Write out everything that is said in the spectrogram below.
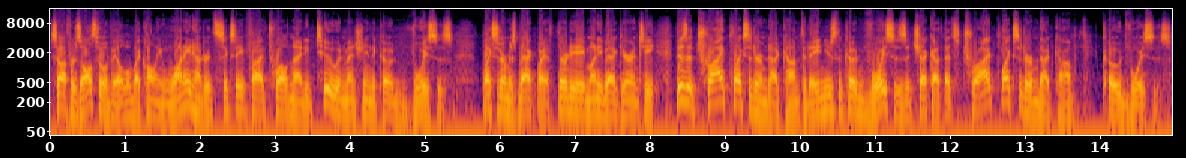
This offer is also available by calling 1-800-685-1292 and mentioning the code VOICES. Plexiderm is backed by a 30-day money-back guarantee. Visit tryplexiderm.com today and use the code VOICES at checkout. That's tryplexiderm.com, code VOICES.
